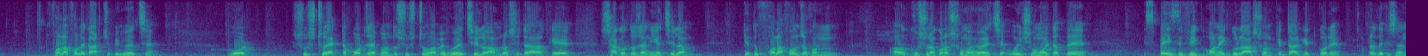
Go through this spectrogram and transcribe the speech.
ফলাফলে কারচুপি হয়েছে। ভোট সুষ্ঠু একটা পর্যায় পর্যন্ত সুষ্ঠুভাবে হয়েছিল। আমরা সেটাকে স্বাগত জানিয়েছিলাম। কিন্তু ফলাফল যখন ঘোষণা করার সময় হয়েছে ওই সময়টাতে স্পেসিফিক অনেকগুলো আসনকে টার্গেট করে আপনারা দেখেছেন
